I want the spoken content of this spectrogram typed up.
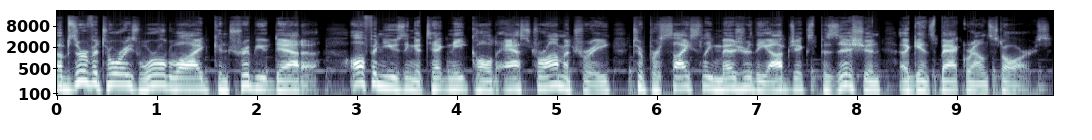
Observatories worldwide contribute data, often using a technique called astrometry to precisely measure the object's position against background stars.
